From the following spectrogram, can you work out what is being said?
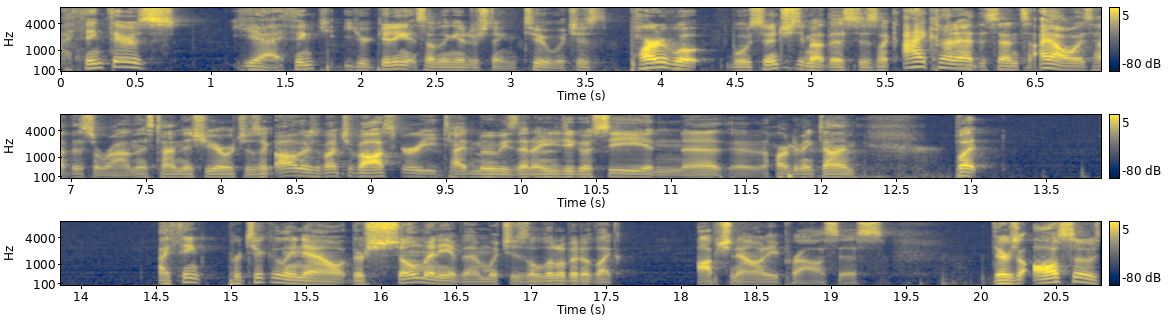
I think there's yeah, I think you're getting at something interesting too, which is part of what what was interesting about this is like I kind of had the sense I always have this around this time this year, which is like oh, there's a bunch of Oscar-y type movies that I need to go see and uh, uh, hard to make time, but I think particularly now there's so many of them, which is a little bit of like optionality paralysis. There's also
